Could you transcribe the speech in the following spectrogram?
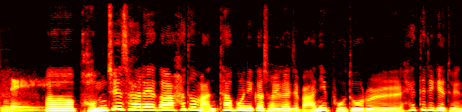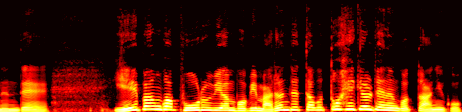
네. 어, 범죄 사례가 하도 많다 보니까 저희가 이제 많이 보도를 해드리게 되는데 예방과 보호를 위한 법이 마련됐다고 또 해결되는 것도 아니고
